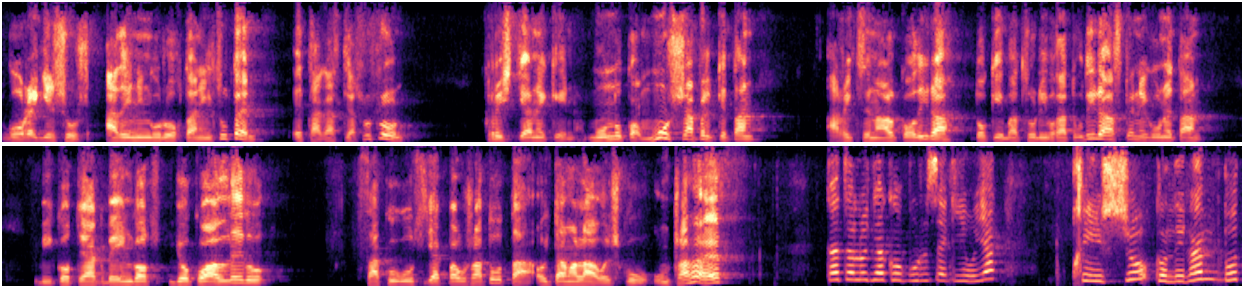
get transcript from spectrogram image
Gure Jesus adin inguru urtan hil zuten, eta gaztea zuzun. Kristianekin munduko musapelketan harritzen ahalko dira, toki batzuri bratu dira azken egunetan. Bikoteak behin joko alde du, zaku guztiak pausatu eta oita esku untsa da ez? Kataloniako buruzaki hoiak preso kondenan bot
